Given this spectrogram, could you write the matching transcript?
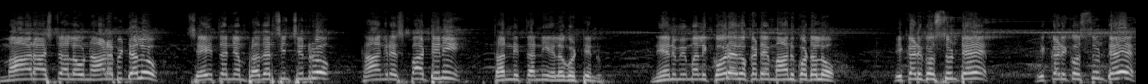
మహారాష్ట్రలో ఉన్న ఆడబిడ్డలు చైతన్యం ప్రదర్శించిండ్రు. కాంగ్రెస్ పార్టీని తన్ని తన్ని ఎలగొట్టిండ్రు. నేను మిమ్మల్ని కోరేది ఒకటే మానుకోటలో. ఇక్కడికి వస్తుంటే ఇక్కడికి వస్తుంటే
